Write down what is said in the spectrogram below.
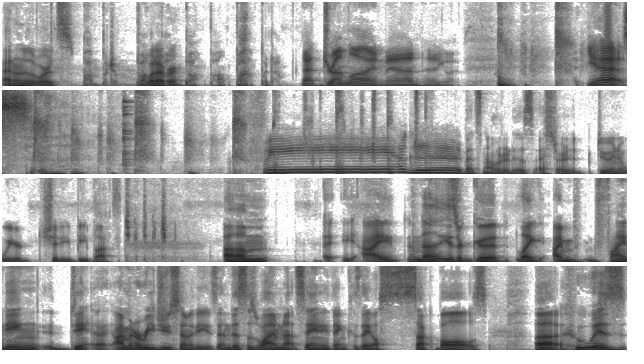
I don't know the words. Whatever. That drum line, man. Anyway. yes. Feel good. That's not what it is. I started doing a weird, shitty beatbox. Um, I none of these are good. Like I'm finding, I'm going to read you some of these, and this is why I'm not saying anything because they all suck balls. Uh, who is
